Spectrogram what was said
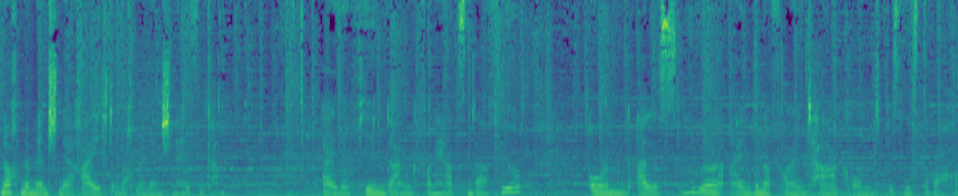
noch mehr Menschen erreicht und noch mehr Menschen helfen kann. Also vielen Dank von Herzen dafür und alles Liebe, einen wundervollen Tag und bis nächste Woche.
